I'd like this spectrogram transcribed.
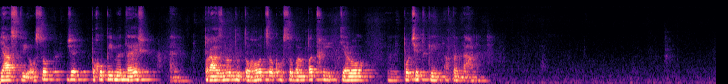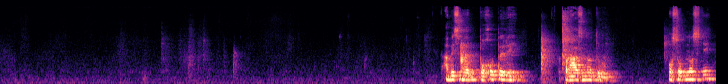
jáství osob, že pochopíme též prázdnotu toho, co k osobám patří, tělo, počitky a tak dále. Aby jsme pochopili prázdnotu osobnosti,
